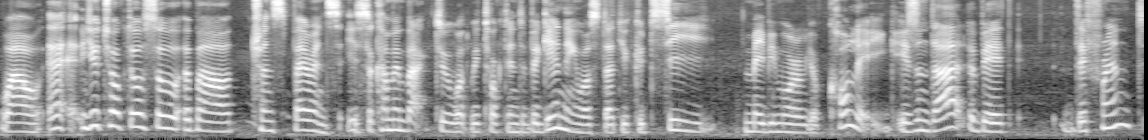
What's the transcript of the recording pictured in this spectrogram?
Wow. Uh, you talked also about transparency. So coming back to what we talked in the beginning was that you could see maybe more of your colleague. Isn't that a bit different?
